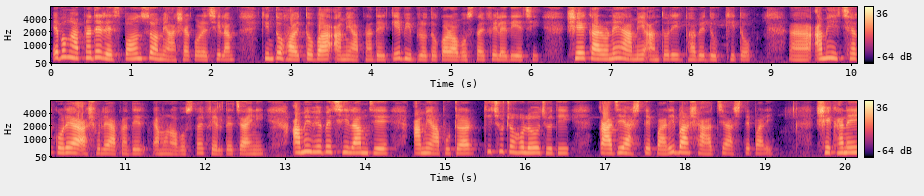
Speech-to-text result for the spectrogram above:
এবং আপনাদের রেসপন্সও আমি আশা করেছিলাম, কিন্তু হয়তো বা আমি আপনাদেরকে বিব্রতকর অবস্থায় ফেলে দিয়েছি। সে কারণে আমি আন্তরিকভাবে দুঃখিত। আমি ইচ্ছা করে আসলে আপনাদের এমন অবস্থায় ফেলতে চাইনি। আমি ভেবেছিলাম যে আমি আপুটার কিছুটা হলেও যদি কাজে আসতে পারি বা সাহায্যে আসতে পারি, সেখানেই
